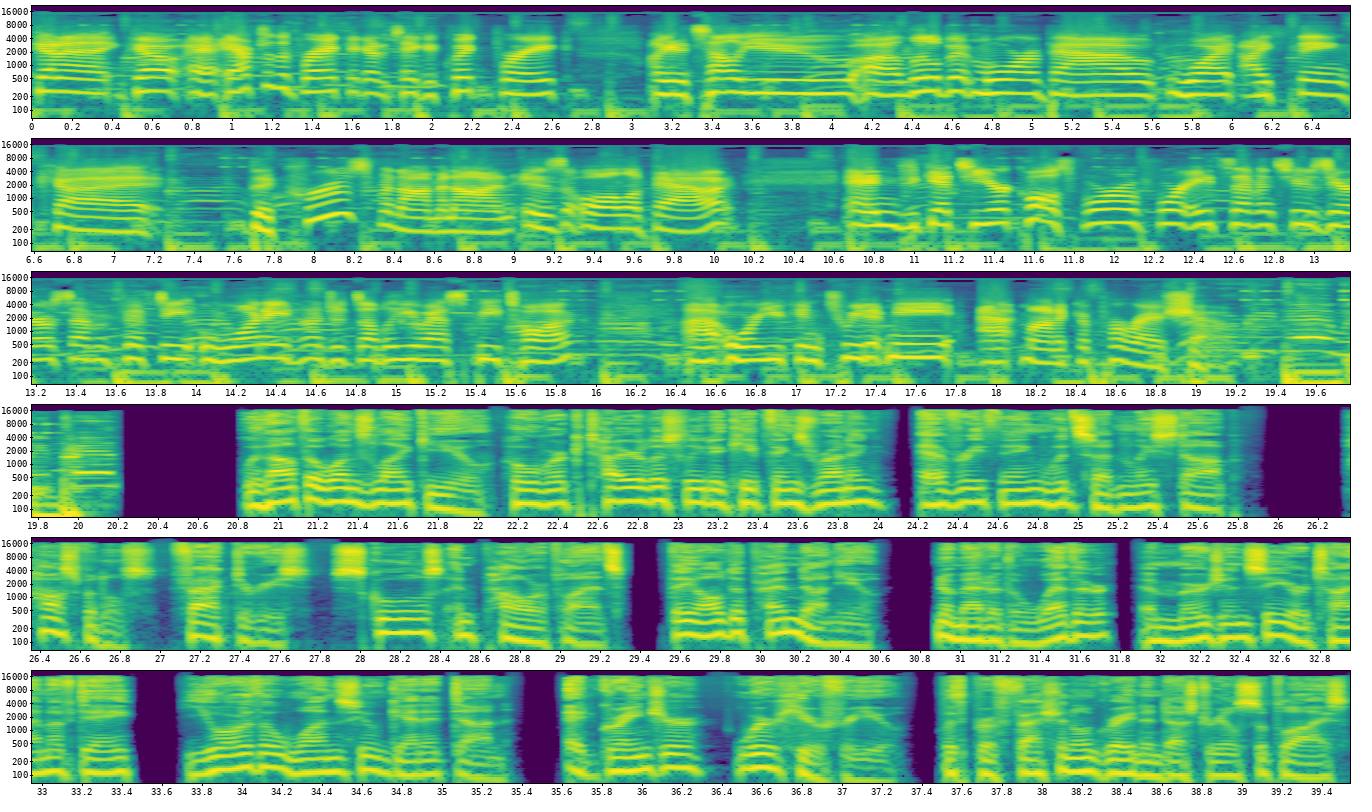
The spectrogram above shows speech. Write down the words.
gonna go after the break. I got to take a quick break. I'm going to tell you a little bit more about what I think. Uh, the Cruz phenomenon is all about. And get to your calls, 404 872 0750 1 800 WSB Talk. Uh, or you can tweet at me at Monica Perez Show. Without the ones like you, who work tirelessly to keep things running, everything would suddenly stop. Hospitals, factories, schools, and power plants, they all depend on you. No matter the weather, emergency, or time of day, you're the ones who get it done. At Grainger, we're here for you with professional grade industrial supplies.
